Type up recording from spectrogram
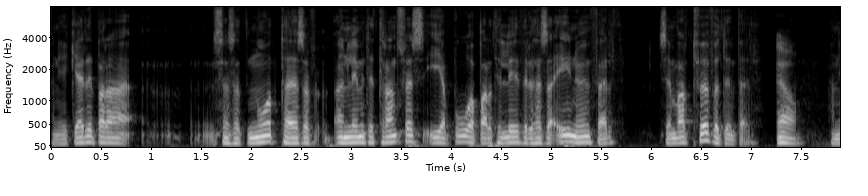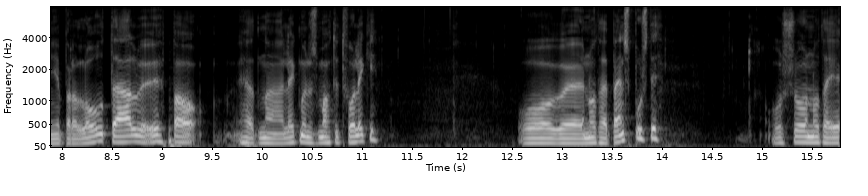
þannig ég gerði bara sagt nota þessar unlimited transfers í að búa bara til lið fyrir þessa einu umferð sem var tvöföld umferð. Já, þannig ég bara lótaði alveg upp á hérna, leikmönnum sem áttu tvo leiki og uh, notaði bensbústið og svo notaði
